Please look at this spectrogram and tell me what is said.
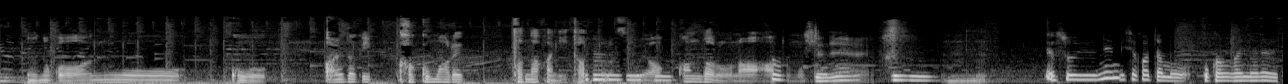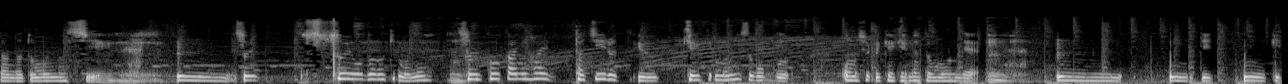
なんかあのーこう、あれだけ囲まれた中に立ったらすごい圧巻だろうなと思ってね。うん。うん。いやそういうね、見せ方もお考えになられたんだと思いますうし、ん。うん、そういう、そういう驚きもね、うんそういう空間に入立ち入るっていう経験もね、すごく面白い経験だと思うんで、うん。うん、見に行って、見に行け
